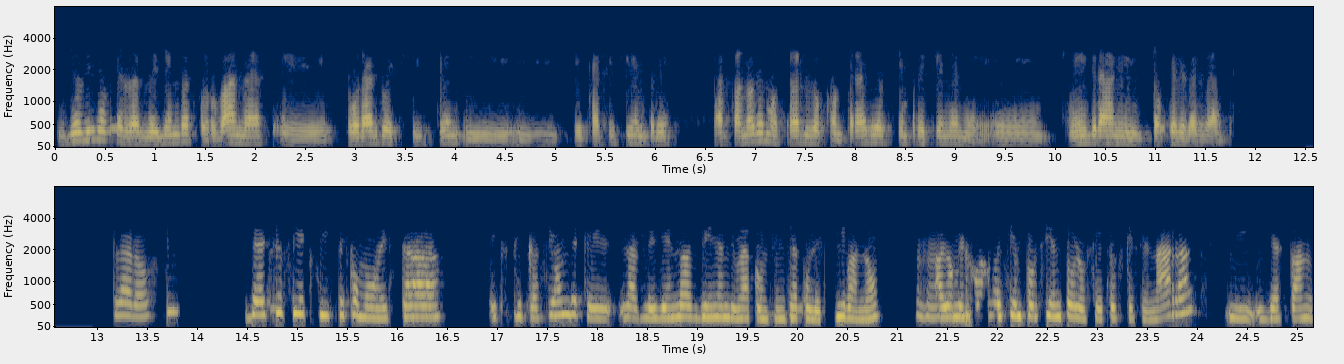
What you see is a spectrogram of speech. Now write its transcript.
Yo digo que las leyendas urbanas eh, por algo existen y, y que casi siempre, hasta no demostrar lo contrario, siempre tienen eh, eh, un gran toque de verdad. Claro, de hecho sí existe como esta explicación de que las leyendas vienen de una conciencia colectiva, ¿no? a lo mejor no es 100% los hechos que se narran y, y ya están,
